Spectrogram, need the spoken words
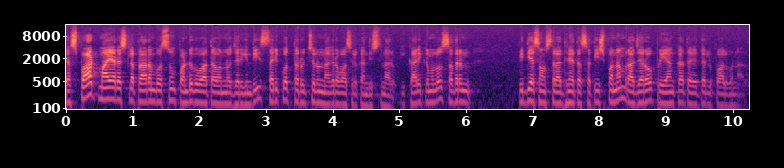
the spot Maya రెస్ట్ల ప్రారంభోత్సవం పండుగ వాతావరణంలో జరిగింది సరికొత్త రుచులను నగరవాసులకు అందిస్తున్నారు ఈ కార్యక్రమంలో సదరన్ విద్యా సంస్థల అధినేత సతీష్ పొన్నం రాజారావు ప్రియాంక తదితరులు పాల్గొన్నారు.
